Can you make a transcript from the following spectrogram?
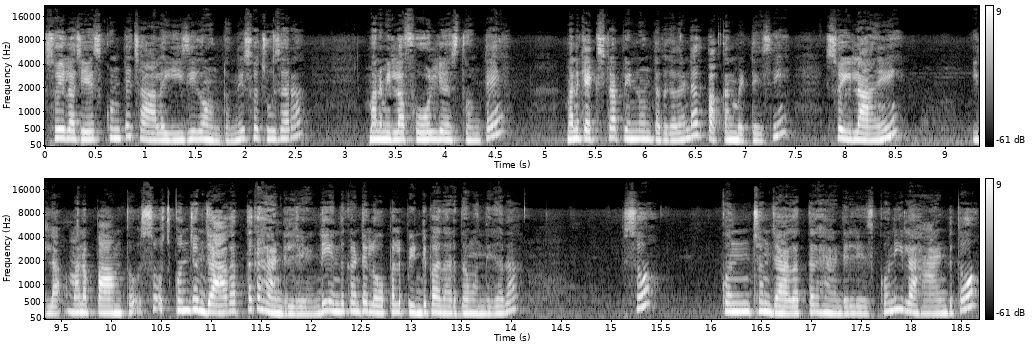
సో ఇలా చేసుకుంటే చాలా ఈజీగా ఉంటుంది. సో చూసారా? మనం ఇలా ఫోల్డ్ చేస్తుంటే మనకి ఎక్స్ట్రా పిన్ ఉంటుంది కదండి అది పక్కన పెట్టేసి. సో ఇలా అని ఇలా మన పామ్తో సో కొంచెం జాగ్రత్తగా హ్యాండిల్ చేయండి. ఎందుకంటే లోపల పిండి పదార్థం ఉంది కదా. సో కొంచెం జాగ్రత్తగా హ్యాండిల్ చేసుకొని ఇలా హ్యాండ్తో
